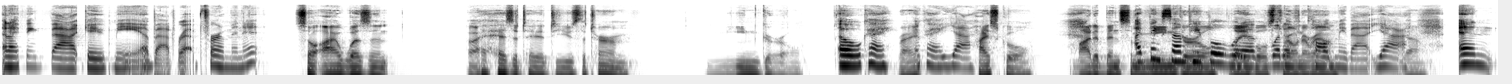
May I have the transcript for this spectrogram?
And I think that gave me a bad rep for a minute. So I wasn't, I hesitated to use the term mean girl. Oh, okay. Right. Okay. Yeah. High school might have been some I think mean some girl people would have, would have called around. me that. Yeah. Yeah. And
